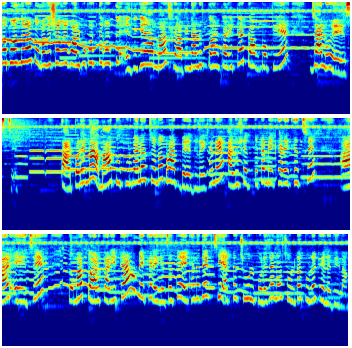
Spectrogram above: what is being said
তো বন্ধুরা, তোমাদের সঙ্গে গল্প করতে করতে এদিকে আমার সয়াবিন আলুর তরকারিটা টক বকিয়ে জাল হয়ে এসছে। তারপরে না মা দুপুরবেলার জন্য ভাত বেড়ে দিল। এখানে আলু সেদ্ধটা মেখে রেখেছে, আর এই যে তোমার তরকারিটা মেখে রেখেছে। তো এখানে দেখছি একটা চুল পড়ে, জানো? চুলটা তুলে ঠেলে দিলাম।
